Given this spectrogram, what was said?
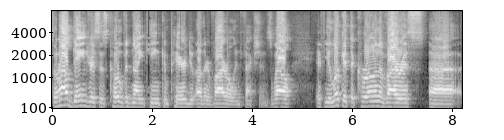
So, how dangerous is COVID 19 compared to other viral infections? Well, if you look at the coronavirus uh,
